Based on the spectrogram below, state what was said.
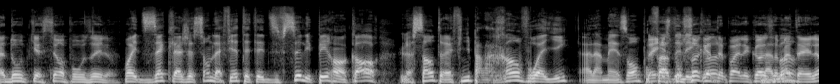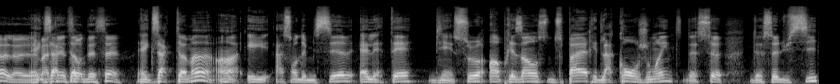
T'as d'autres questions à poser, là. Ouais, il disait que la gestion de la fillette était difficile et pire encore, le centre aurait fini par la renvoyer à la maison pour faire de l'école. C'est pour ça qu'elle n'était pas à l'école ce matin-là, le matin de son décès. Exactement. Ah, et à son domicile, elle était, bien sûr, en présence du père et de la conjointe de, ce, de celui-ci.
